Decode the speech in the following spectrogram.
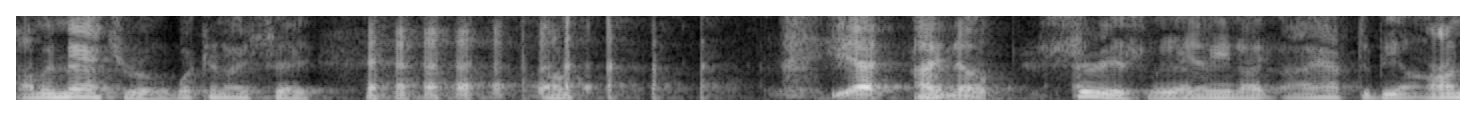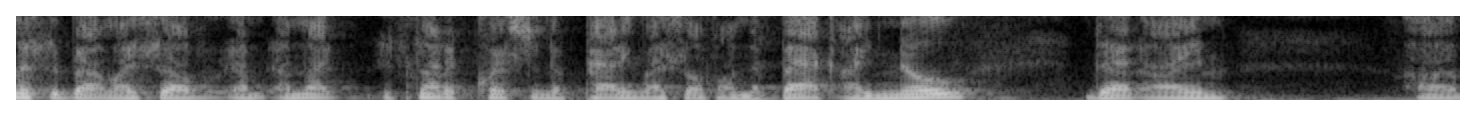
I'm a natural. What can I say? um, yeah, I know. Seriously, yes. I mean, I, I have to be honest about myself. I'm, I'm, not. It's not a question of patting myself on the back. I know that I'm. Uh,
